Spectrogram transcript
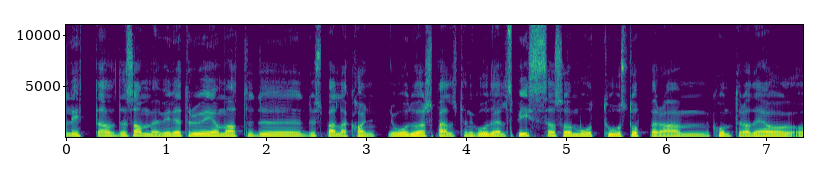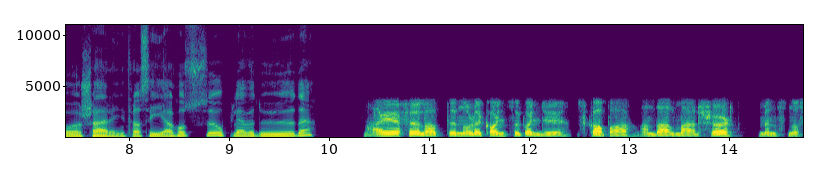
litt av det samme, vil jeg tro, i og med at du, du spiller kant nå. Du har spilt en god del spiss, altså mot to stoppere, kontra det å, å skjære inn fra sida. Hvordan opplever du det? Nei, Jeg føler at når det kan, så kan du skape en del mer sjøl. Mens når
